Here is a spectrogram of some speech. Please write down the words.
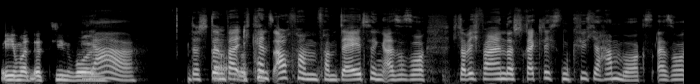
jemand erziehen wollen. Ja, das stimmt, Ja, weil das ich kenne es auch vom, vom Dating. Also so, ich glaube, ich war in der schrecklichsten Küche Hamburgs. Also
